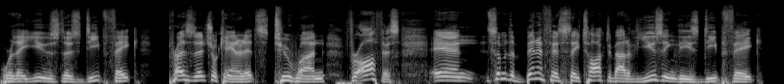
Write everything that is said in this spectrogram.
where they used those deep fake presidential candidates to run for office. And some of the benefits they talked about of using these deep fake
